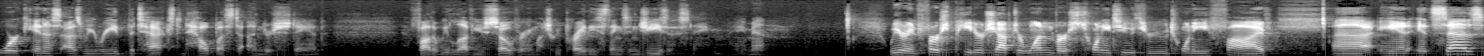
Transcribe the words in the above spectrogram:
work in us as we read the text and help us to understand. Father, we love you so very much. We pray these things in Jesus' name. Amen. We are in 1 Peter chapter 1 verse 22 through 25. Uh, and it says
